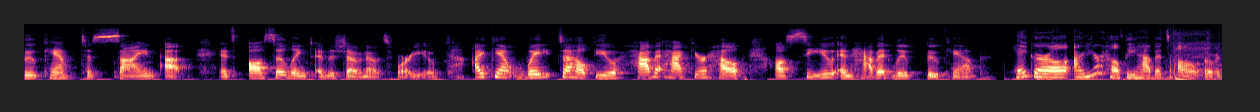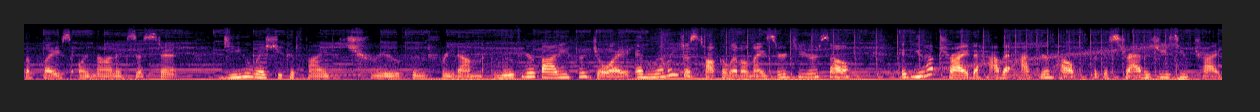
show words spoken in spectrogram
bootcamp to sign up. It's also linked in the show notes for you. I can't wait to help you habit hack your health. I'll see you in Habit Loop Bootcamp. Hey girl, are your healthy habits all over the place or non existent? Do you wish you could find true food freedom, move your body for joy, and really just talk a little nicer to yourself? If you have tried to habit hack your health, but the strategies you've tried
